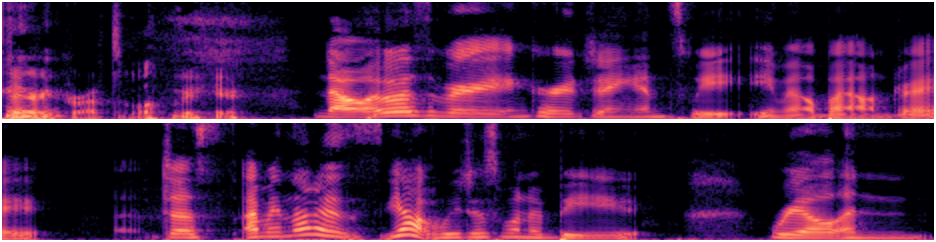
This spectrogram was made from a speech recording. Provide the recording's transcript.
Very corruptible over here. No, it was a very encouraging and sweet email by Andre. Just, I mean, that is, yeah, we just want to be real and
